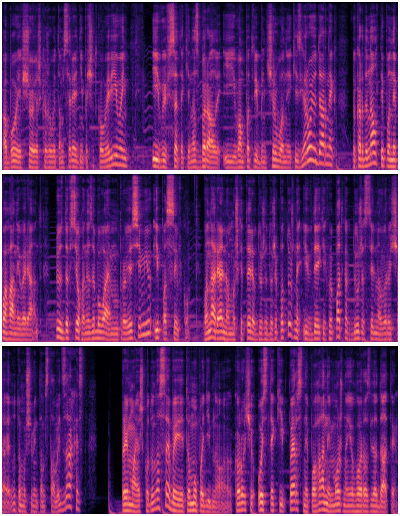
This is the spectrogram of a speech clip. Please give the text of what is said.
або якщо я ж кажу, ви там середній початковий рівень, і ви все-таки назбирали, і вам потрібен червоний якийсь герой-ударник, то кардинал, типу, непоганий варіант. Плюс до всього не забуваємо про його сім'ю і пасивку. Вона реально у мушкетерів дуже-дуже потужна і в деяких випадках дуже сильно виручає. Ну тому що він там ставить захист, приймає шкоду на себе і тому подібного. Коротше, ось такий перс непоганий, можна його розглядати.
